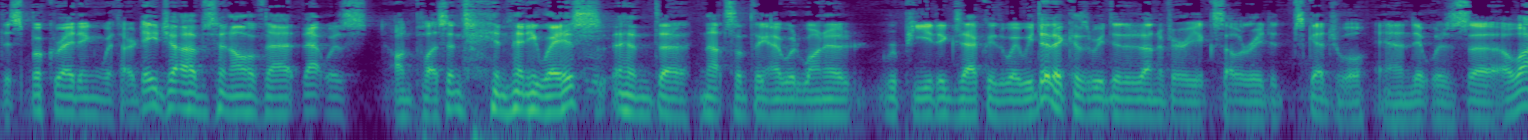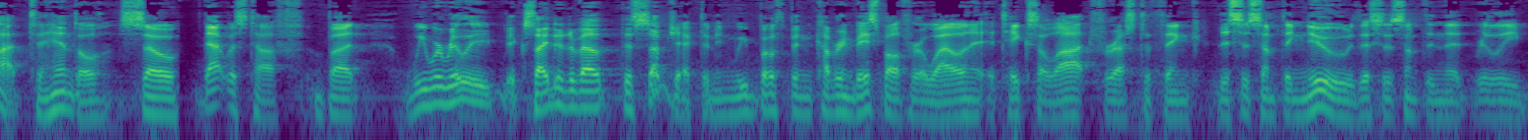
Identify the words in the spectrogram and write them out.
this book writing with our day jobs and all of that, that was unpleasant in many ways and uh, not something I would want to repeat exactly the way we did it because we did it on a very accelerated schedule and it was uh, a lot to handle. So that was tough, but we were really excited about this subject. I mean, we've both been covering baseball for a while, and it, it, takes a lot for us to think this is something new. This is something that really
